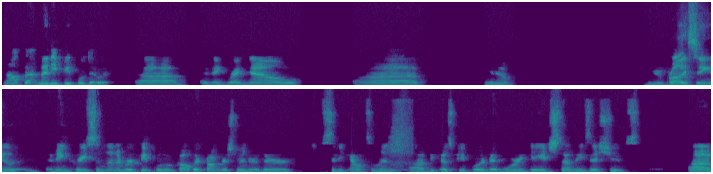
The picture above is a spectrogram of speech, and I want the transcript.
not that many people do it. Uh, I think right now, uh, you know, you're probably seeing a, an increase in the number of people who call their congressman or their city councilmen because people are a bit more engaged on these issues. Uh,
